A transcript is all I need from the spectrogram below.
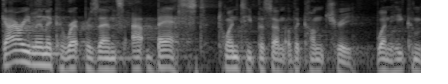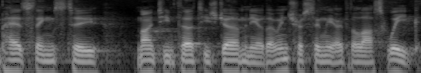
Gary Lineker represents at best 20% of the country when he compares things to 1930s Germany, although interestingly, over the last week,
